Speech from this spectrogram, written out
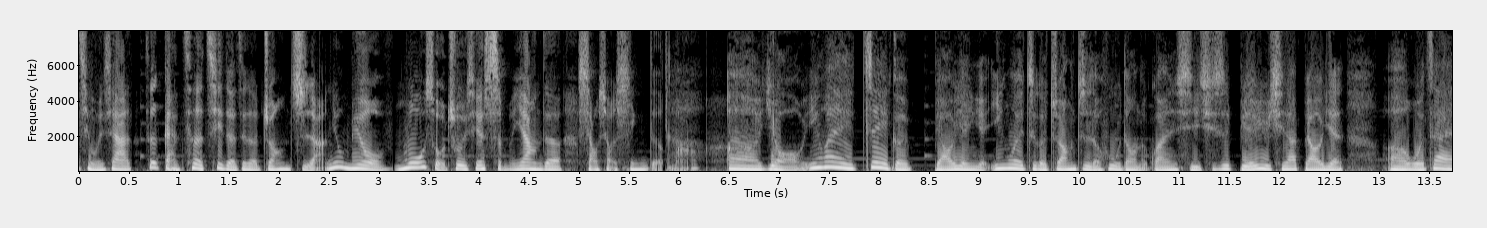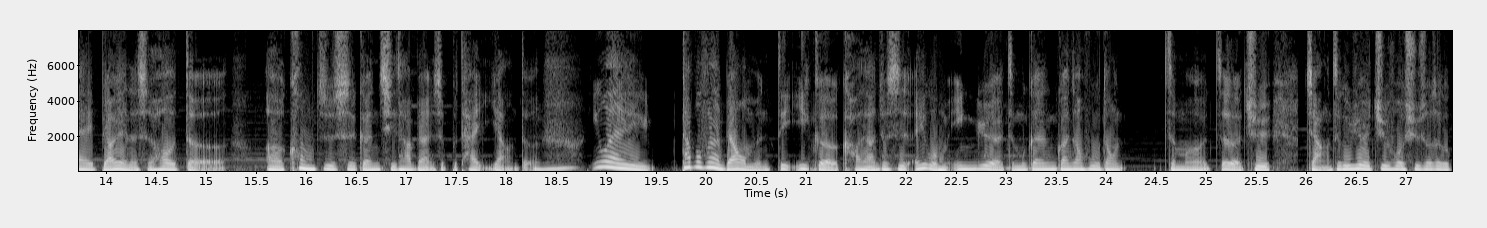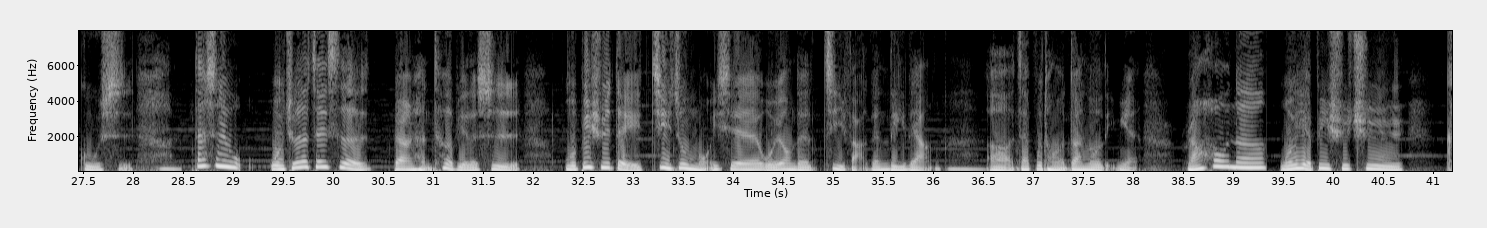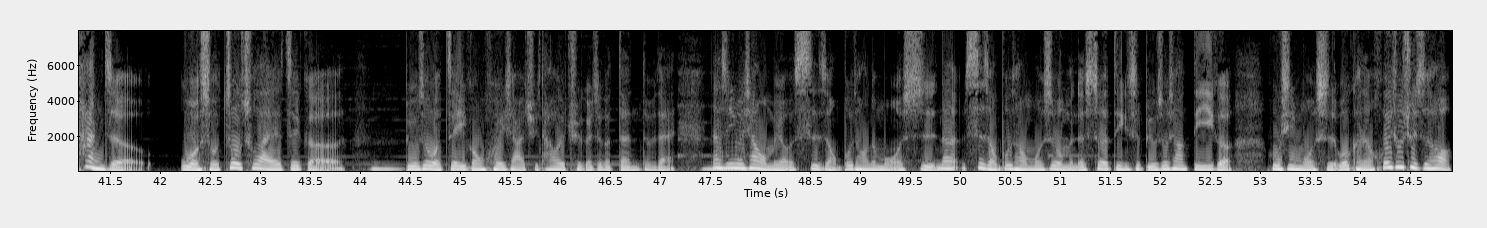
请问一下，这个感测器的这个装置啊，你有没有摸索出一些什么样的小小心得吗？呃，有，因为这个表演也因为这个装置的互动的关系，其实别于其他表演，呃，我在表演的时候的呃控制是跟其他表演是不太一样的，嗯、因为大部分的表演，我们第一个考量就是，哎，我们音乐怎么跟观众互动。怎么这个去讲这个越剧或叙说这个故事？嗯、但是我觉得这次的表演很特别的是，我必须得记住某一些我用的技法跟力量，嗯、呃，在不同的段落里面。然后呢，我也必须去看着我所做出来的这个，嗯，比如说我这一弓挥下去，它会 trigger 这个灯，对不对？嗯、但是因为像我们有四种不同的模式，那四种不同模式，我们的设定是，比如说像第一个呼吸模式，我可能挥出去之后，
